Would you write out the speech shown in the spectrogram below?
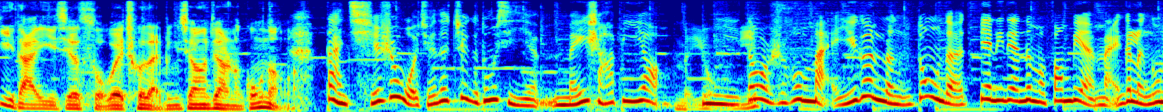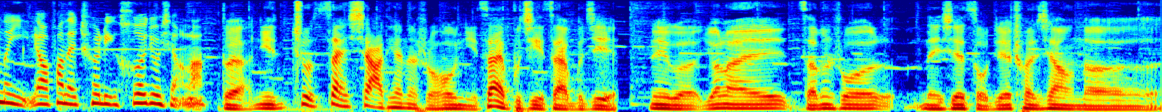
替代一些所谓车载冰箱这样的功能了。但其实我觉得这个东西也没啥必要，没用你到时候买一个冷冻的，便利店那么方便，买一个冷冻的饮料放在车里喝就行了。对啊，你就在夏天的时候，你再不济再不济，那个原来咱们说那些走街串巷的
